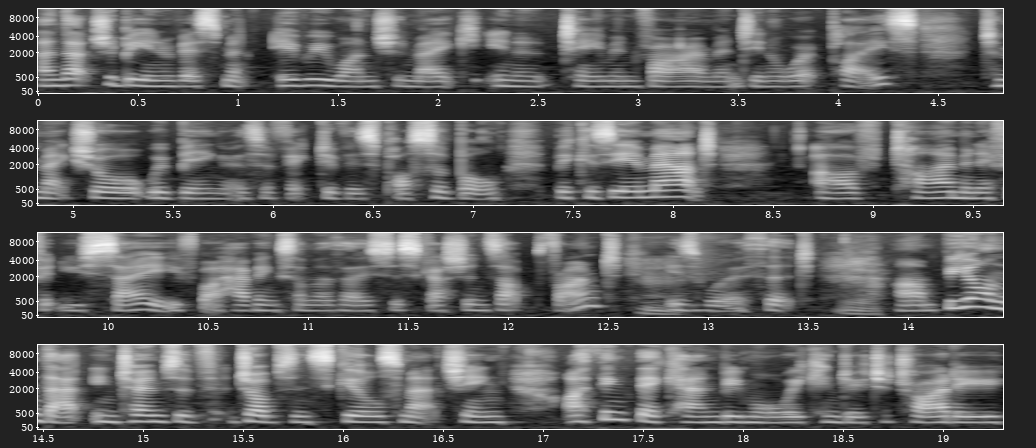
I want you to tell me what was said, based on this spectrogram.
and that should be an investment everyone should make in a team environment in a workplace to make sure we're being as effective as possible. Because the amount of time and effort you save by having some of those discussions up front is worth it. Um, beyond that, in terms of jobs and skills matching, I think there can be more we can do to try to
